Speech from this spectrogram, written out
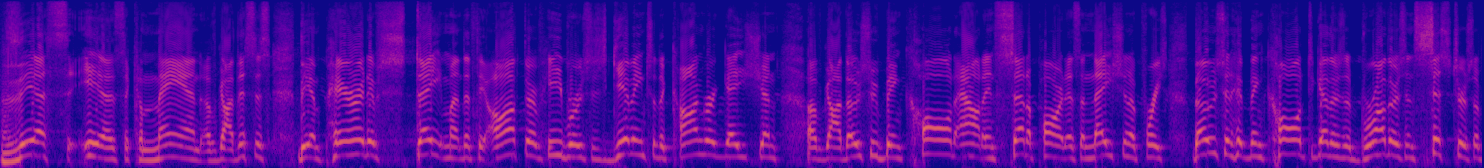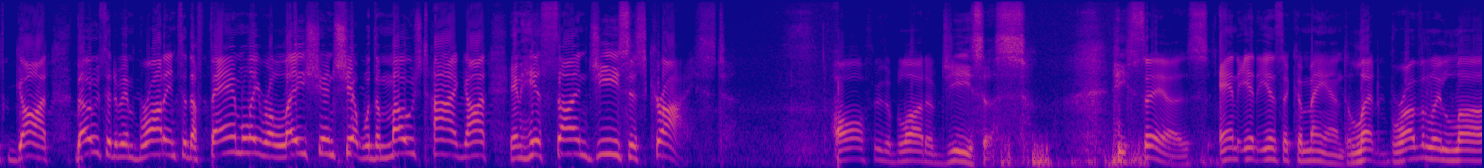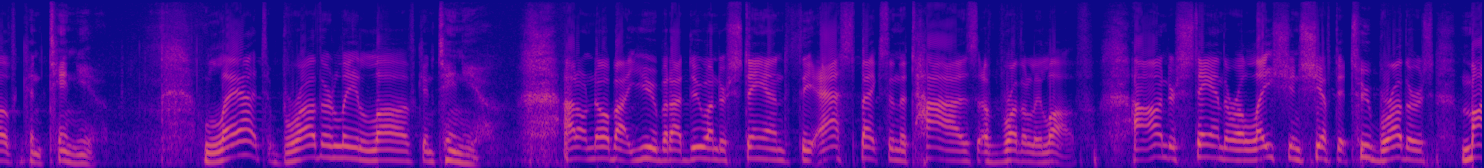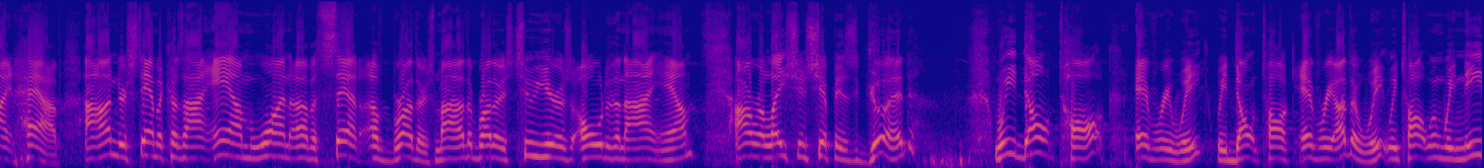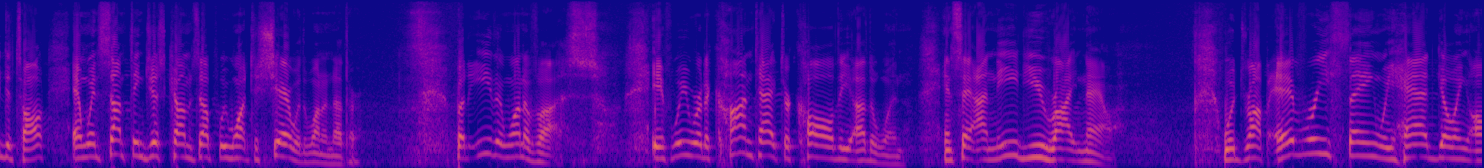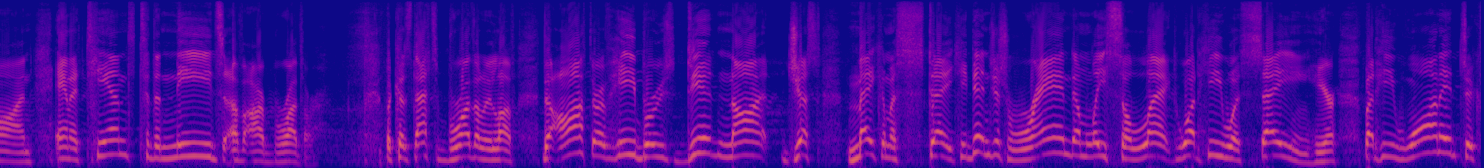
This is the command of God. This is the imperative statement that the author of Hebrews is giving to the congregation of God, those who've been called out and set apart as a nation of priests, those that have been called together as brothers and sisters of God, those that have been brought into the family relationship with the Most High God and His Son, Jesus Christ all through the blood of Jesus. He says, and it is a command let brotherly love continue. Let brotherly love continue. I don't know about you, but I do understand the aspects and the ties of brotherly love. I understand the relationship that two brothers might have. I understand because I am one of a set of brothers. My other brother is two years older than I am. Our relationship is good. We don't talk every week. We don't talk every other week. We talk when we need to talk, and when something just comes up, we want to share with one another. But either one of us, if we were to contact or call the other one and say, I need you right now, would drop everything we had going on and attend to the needs of our brother because that's brotherly love. The author of Hebrews did not just make a mistake, he didn't just randomly select what he was saying here, but he wanted to,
